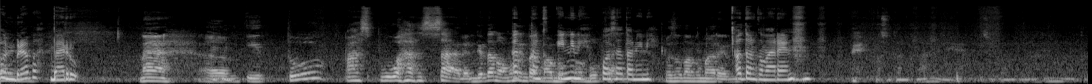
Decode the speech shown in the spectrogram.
mulanya. berapa? Baru. Nah, em, itu pas puasa dan kita ngomong Eh, tentang mabuk ini nih, puasa tahun ini. Puasa tahun kemarin. Oh, tahun kemarin. Eh, puasa tahun kemarin ya? Puasa tahun kemarin atau?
